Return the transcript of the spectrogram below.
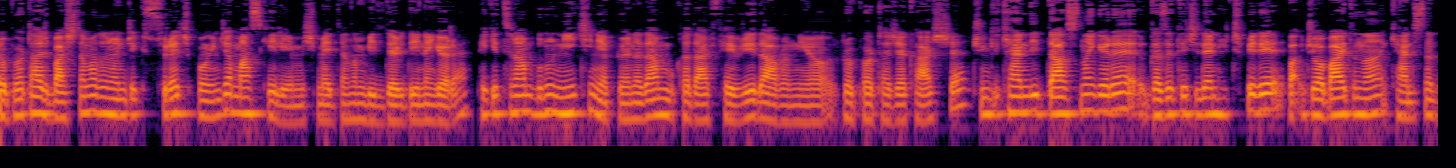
röportaj başlamadan önceki süreç boyunca maskeliymiş medyanın bildirdiğine göre. Peki Trump bunu niçin yapıyor? Neden bu kadar fevri davranıyor röportaja karşı? Çünkü kendi iddiasına göre gazetecilerin hiçbiri Joe Biden'a kendisine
